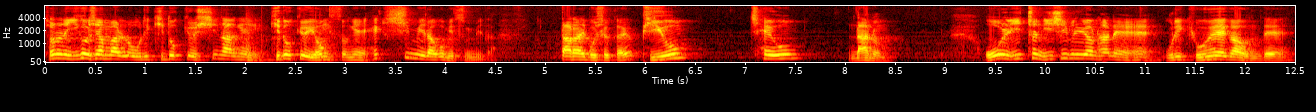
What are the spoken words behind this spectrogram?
저는 이것이야말로 우리 기독교 신앙의, 기독교 영성의 핵심이라고 믿습니다. 따라해 보실까요? 비움, 채움, 나눔. 올 2021년 한 해 우리 교회 가운데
